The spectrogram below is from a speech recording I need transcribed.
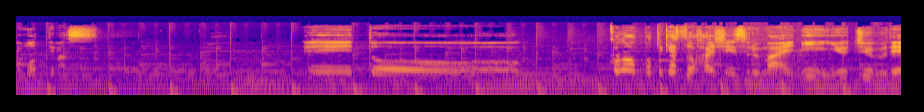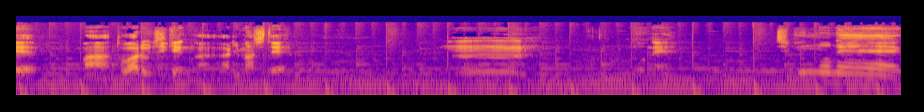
思ってます。えーっと、このポッドキャストを配信する前に YouTube で、まあ、とある事件がありまして、うーん、もうね、自分のね、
